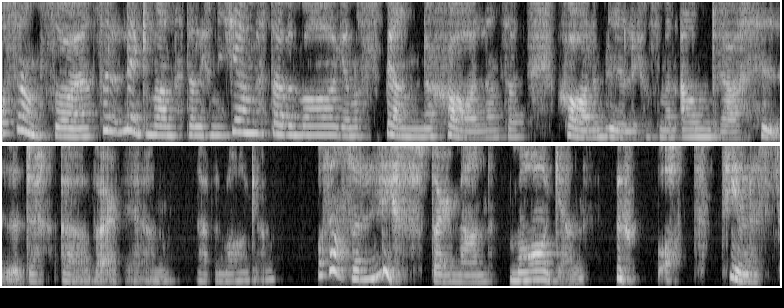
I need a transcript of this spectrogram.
Och sen så, så lägger man den liksom jämnt över magen och spänner sjalen så att sjalen blir liksom som en andra hud över, eh, över magen. Och sen så lyfter man magen uppåt tills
